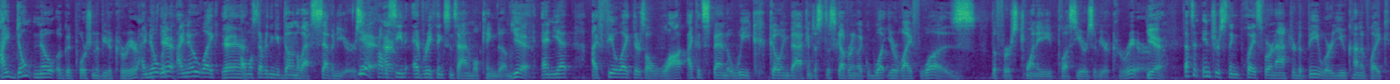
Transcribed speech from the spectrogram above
I don't know a good portion of your career. I know, like, Yeah. I know, like Yeah, yeah. almost everything you've done in the last seven years. Yeah, I've probably I- seen everything since Animal Kingdom. Yeah. and yet I feel like there's a lot. I could spend a week going back and just discovering like what your life was the first 20 plus years of your career. Yeah. That's an interesting place for an actor to be where you kind of like,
